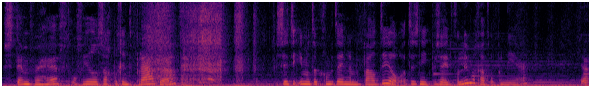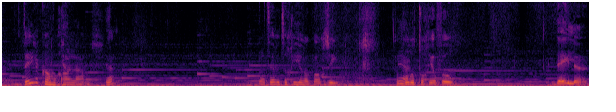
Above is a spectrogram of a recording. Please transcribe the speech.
stem verheft of heel zacht begint te praten, zit die iemand ook gewoon meteen in een bepaald deel. Het is niet per se het volume gaat op en neer. Ja. De delen komen gewoon langs. dat hebben we toch hier ook wel gezien. We Ja. konden toch heel veel delen.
